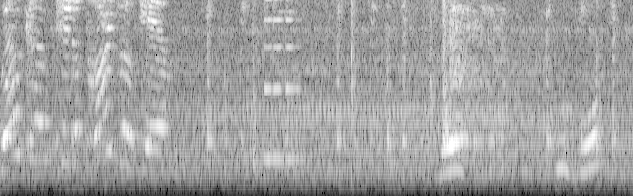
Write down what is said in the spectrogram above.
Welcome to the Parvo Game. Vê.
